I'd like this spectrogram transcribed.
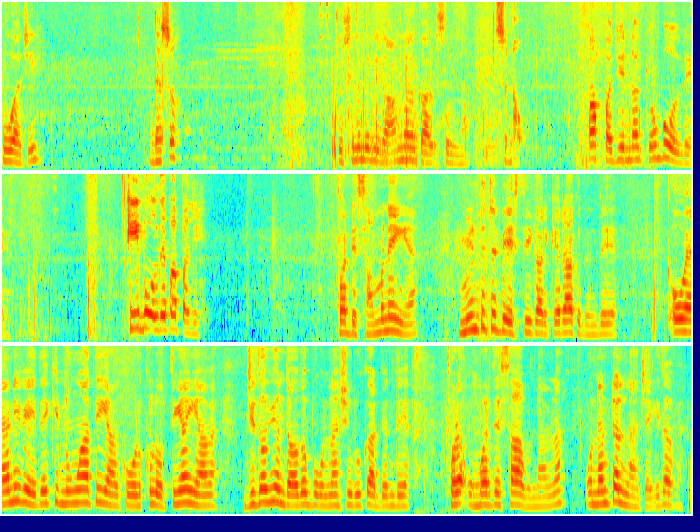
ਭੂਆ ਜੀ। ਦੱਸੋ। ਤੁਸੀਂ ਨਾ ਮੇਰੀ ਆਰਾਮ ਨਾਲ ਗੱਲ ਸੁਣਨਾ। ਸੁਣਾਓ। ਪਾਪਾ ਜੀ ਇੰਨਾ ਕਿਉਂ ਬੋਲਦੇ ਆ? ਕੀ ਬੋਲਦੇ ਪਾਪਾ ਜੀ? ਤੁਹਾਡੇ ਸਾਹਮਣੇ ਹੀ ਹੈ ਮਿੰਟ 'ਚ ਬੇਇੱਜ਼ਤੀ ਕਰਕੇ ਰੱਖ ਦਿੰਦੇ ਆ। ਉਹ ਐ ਨਹੀਂ ਵੇਖਦੇ ਕਿ ਨੂੰਹਾਂ ਧੀਆਂ ਕੋਲ ਖਲੋਤੀਆਂ ਹੀ ਆ ਜਦੋਂ ਵੀ ਹੁੰਦਾ ਉਦੋਂ ਬੋਲਣਾ ਸ਼ੁਰੂ ਕਰ ਦਿੰਦੇ ਆ। ਥੋੜਾ ਉਮਰ ਦੇ ਹਿਸਾਬ ਨਾਲ ਨਾ ਉਹਨਾਂ ਨੂੰ ਢਲਣਾ ਚਾਹੀਦਾ ਵਾ।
